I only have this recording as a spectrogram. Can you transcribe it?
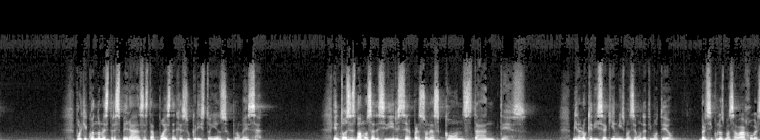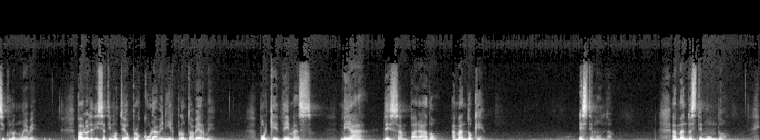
Porque cuando nuestra esperanza está puesta en Jesucristo y en su promesa, entonces vamos a decidir ser personas constantes. Mira lo que dice aquí mismo en 2 Timoteo versículos más abajo, versículo 9. Pablo le dice a Timoteo, procura venir pronto a verme, porque Demas me ha desamparado, amando qué? este mundo. Amando este mundo.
